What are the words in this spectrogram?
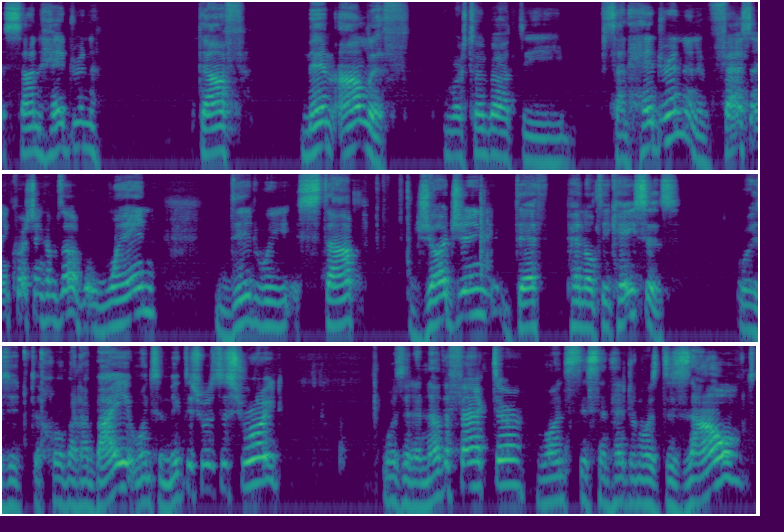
Sanhedrin Daf Mem Aleph. We're talking about the Sanhedrin, and a fascinating question comes up. When did we stop judging death penalty cases? Was it the Churban Habayit once the Mikdash was destroyed? Was it another factor once the Sanhedrin was dissolved,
